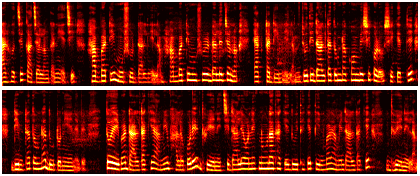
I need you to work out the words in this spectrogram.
আর হচ্ছে কাঁচা লঙ্কা নিয়েছি। হাফ বাটি মুসুর ডাল নিলাম। হাফ বাটি মুসুর ডালের জন্য একটা ডিম নিলাম। যদি ডালটা তোমরা কম বেশি করো, সেক্ষেত্রে ডিমটা তোমরা দুটো নিয়ে নেবে। তো এইবার ডালটাকে আমি ভালো করে ধুয়ে নিচ্ছি। ডালে অনেক নোংরা থাকে, দুই থেকে তিনবার আমি ডালটাকে ধুয়ে নিলাম।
